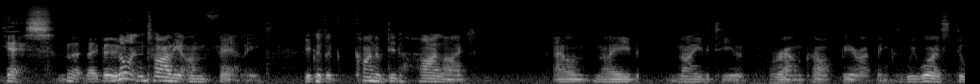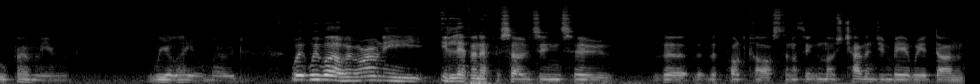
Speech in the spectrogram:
Yes, they do. Not entirely unfairly, because it kind of did highlight our naive, naivety around craft beer, I think, because we were still firmly in real ale mode. We, we were. We were only eleven episodes into the, the the podcast, and I think the most challenging beer we had done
